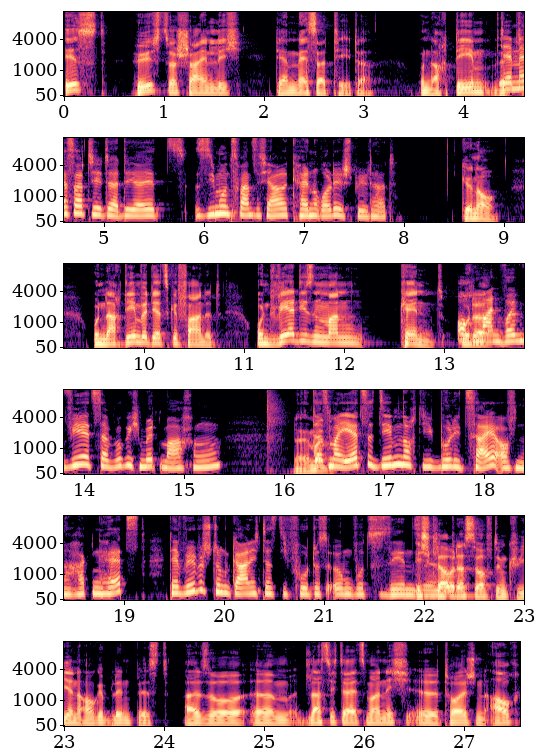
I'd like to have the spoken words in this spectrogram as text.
ist höchstwahrscheinlich der Messertäter. Und nach dem wird Der Messertäter, der jetzt 27 Jahre keine Rolle gespielt hat. genau. Und nach dem wird jetzt gefahndet. Und wer diesen Mann kennt Och oder Mann, wollen wir jetzt da wirklich mitmachen? Na, Dass man jetzt dem noch die Polizei auf den Hacken hetzt, der will bestimmt gar nicht, dass die Fotos irgendwo zu sehen sind. Ich glaube, dass du auf dem queeren Auge blind bist. Also ähm, lass dich da jetzt mal nicht äh, täuschen. Auch,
